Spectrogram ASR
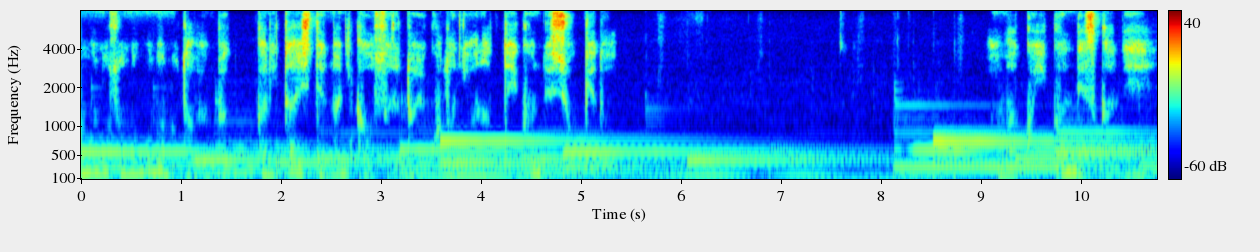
物そのものの多分物価に対して何かをするということにはなっていくんでしょうけど、うまくいくんですかね。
